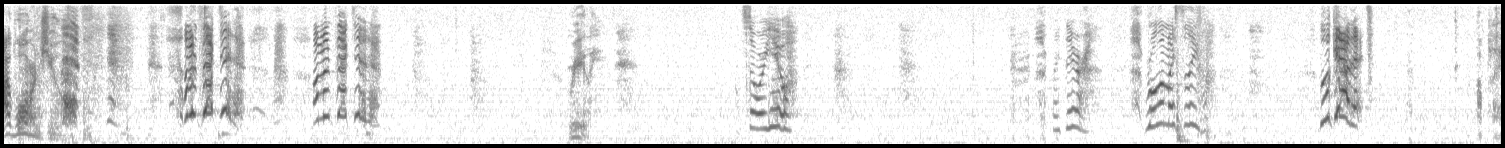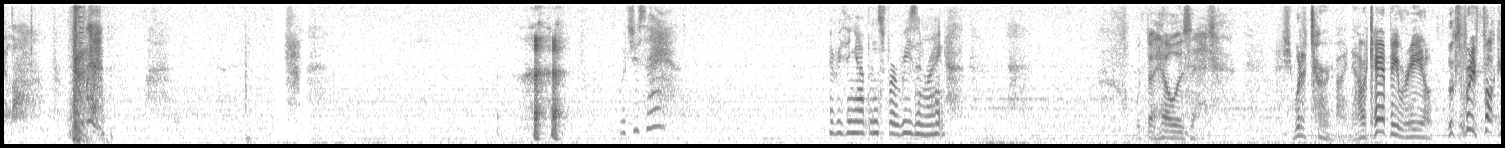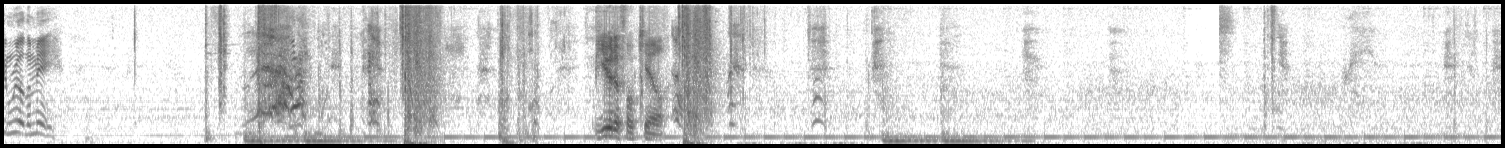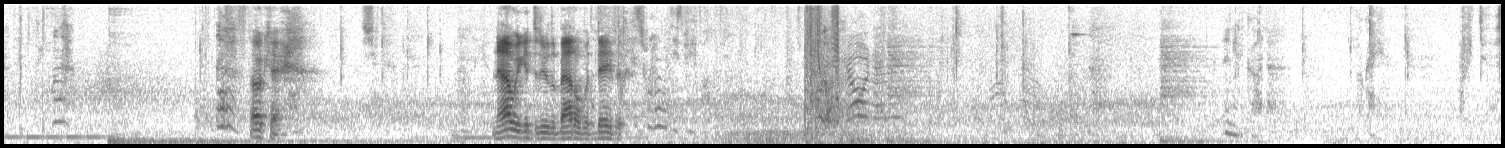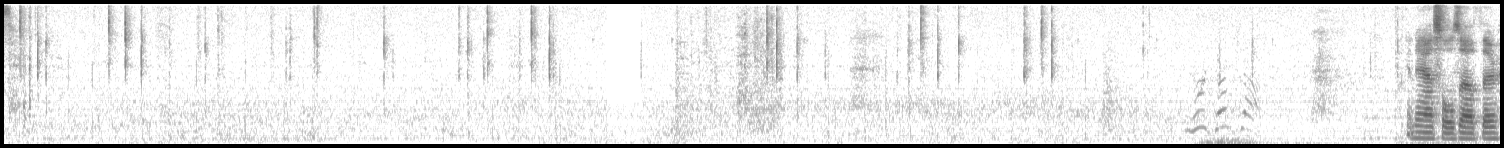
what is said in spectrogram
I warned you. Roll up my sleeve. Look at it! I'll play along. What'd you say? Everything happens for a reason, right? What the hell is that? She would have turned by now. It can't be real. Looks pretty fucking real to me. Beautiful kill. Okay. Now we get to do the battle with David. What's wrong with these people? I need a gun. Okay. I can do this. Fucking assholes out there.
